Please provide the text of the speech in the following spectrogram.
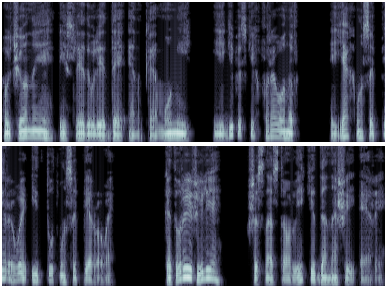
Ученые исследовали ДНК мумий египетских фараонов Яхмуса I и Тутмоса I, которые жили в XVI веке до нашей эры,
